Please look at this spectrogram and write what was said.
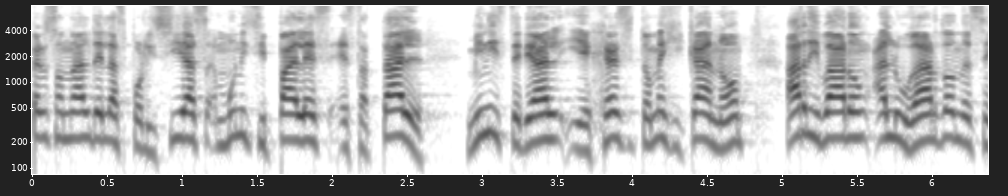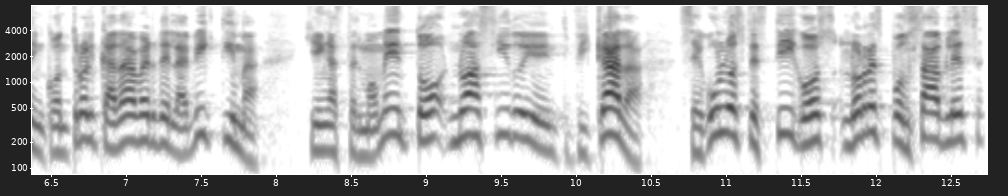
personal de las policías municipales, estatal, ministerial y ejército mexicano arribaron al lugar donde se encontró el cadáver de la víctima, quien hasta el momento no ha sido identificada. Según los testigos, los responsables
